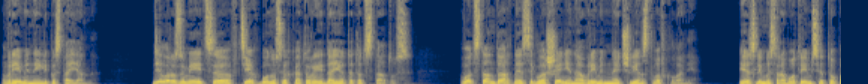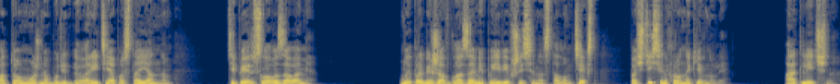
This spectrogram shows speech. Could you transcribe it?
временно или постоянно. Дело, разумеется, в тех бонусах, которые дает этот статус. Вот стандартное соглашение на временное членство в клане. Если мы сработаемся, то потом можно будет говорить и о постоянном. Теперь слово за вами. Мы, пробежав глазами появившийся над столом текст, почти синхронно кивнули. Отлично.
